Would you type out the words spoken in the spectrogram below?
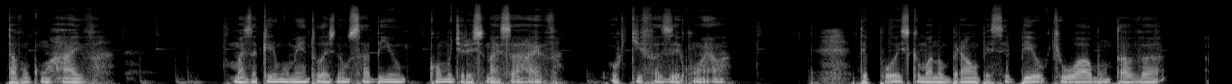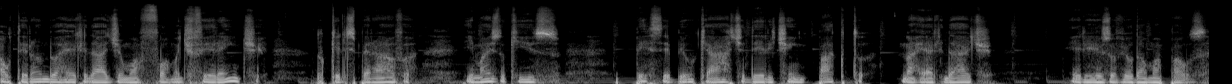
estavam com raiva, mas naquele momento elas não sabiam como direcionar essa raiva, o que fazer com ela. Depois que o Mano Brown percebeu que o álbum estava alterando a realidade de uma forma diferente do que ele esperava, e mais do que isso, percebeu que a arte dele tinha impacto na realidade, ele resolveu dar uma pausa.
